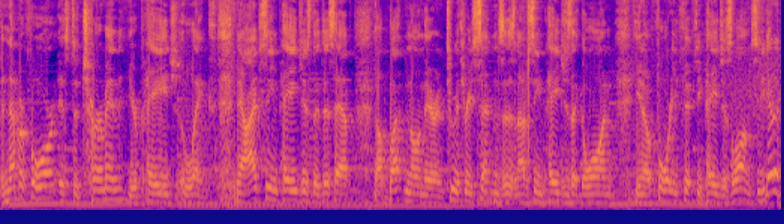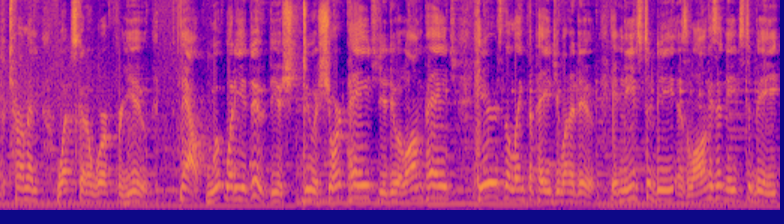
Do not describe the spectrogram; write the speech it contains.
And number four is determine your page length. Now I've seen pages that just have a button on there and two or three sentences and I've seen pages that go on you know 40 50 pages long. So you got to determine what's going to work for you now what do you do? Do you do a short page? Do you do a long page? Here's the length of page you want to do. It needs to be as long as it needs to be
